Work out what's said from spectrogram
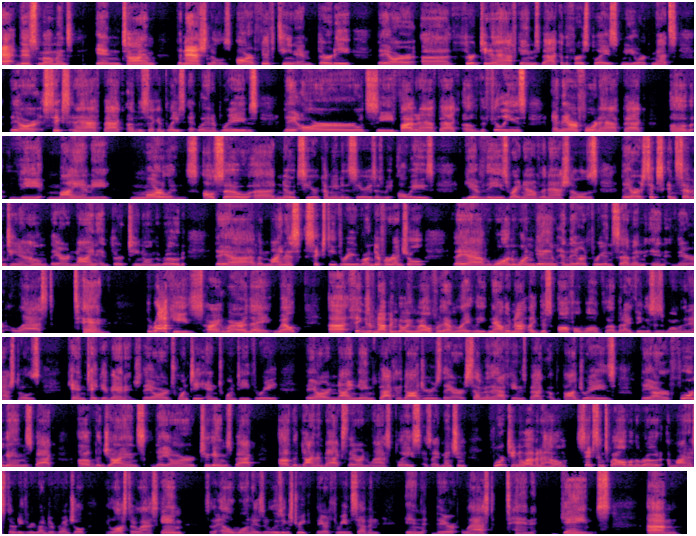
at this moment in time. The Nationals are 15 and 30. They are uh, 13 and a half games back of the first place New York Mets. They are six and a half back of the second place Atlanta Braves. They are, let's see, five and a half back of the Phillies, and they are four and a half back of the Miami Marlins. Also, uh, notes here coming into the series, as we always give these right now for the Nationals. They are 6 and 17 at home, they are 9 and 13 on the road. They uh, have a minus 63 run differential. They have won one game and they are 3 and 7 in their last 10. The Rockies, all right, where are they? Well, uh, things have not been going well for them lately. Now, they're not like this awful ball club, but I think this is one where the Nationals can take advantage. They are 20 and 23. They are nine games back of the Dodgers. They are seven and a half games back of the Padres. They are four games back of the Giants. They are two games back of the Diamondbacks. They are in last place, as I mentioned, 14 11 at home, 6 and 12 on the road, a minus 33 run differential. They lost their last game. So the L1 is their losing streak. They are 3 and 7 in their last 10 games. Um,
